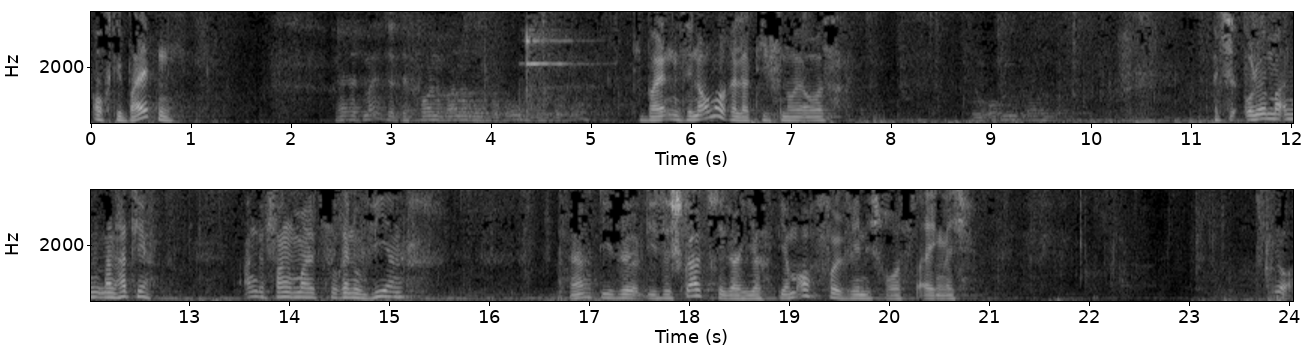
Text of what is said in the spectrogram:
Auch die Balken. Ja, das meinte ich. Da vorne war noch so ein Büro. So ein Büro. Die Balken sehen auch noch relativ neu aus. Als, oder man, man hat hier angefangen mal zu renovieren. Ja, diese, diese Stahlträger hier, die haben auch voll wenig Rost eigentlich. Ja,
